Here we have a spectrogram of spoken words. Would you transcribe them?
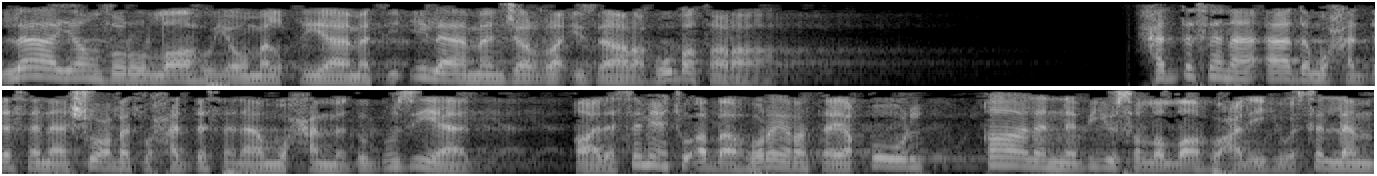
لا ينظر الله يوم القيامة إلى من جر إزاره بطرا. حدثنا آدم حدثنا شعبة حدثنا محمد بن زياد. قال سمعت أبا هريرة يقول قال النبي صلى الله عليه وسلم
